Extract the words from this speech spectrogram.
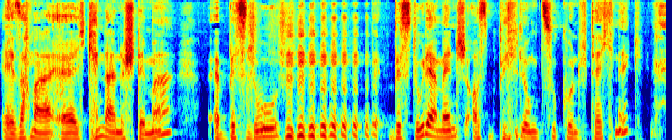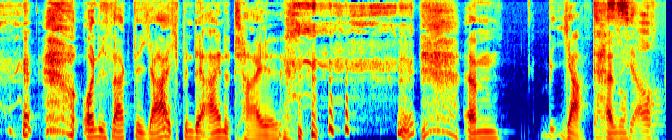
ey, sag mal, äh, ich kenne deine Stimme. Äh, bist du, bist du der Mensch aus Bildung, Zukunft, Technik? Und ich sagte, ja, ich bin der eine Teil. ähm, ja, das also, ist ja auch,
